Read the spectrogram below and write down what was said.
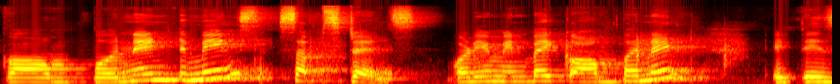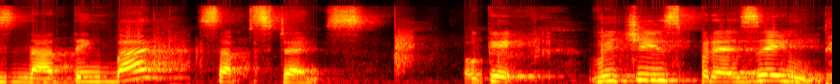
Component means substance. What do you mean by component? It is nothing but substance okay which is present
